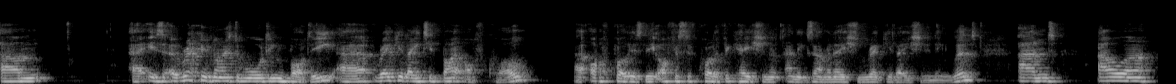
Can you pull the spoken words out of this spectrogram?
um, is a recognised awarding body uh, regulated by Ofqual. Uh, Ofqual is the Office of Qualification and Examination Regulation in England, and our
